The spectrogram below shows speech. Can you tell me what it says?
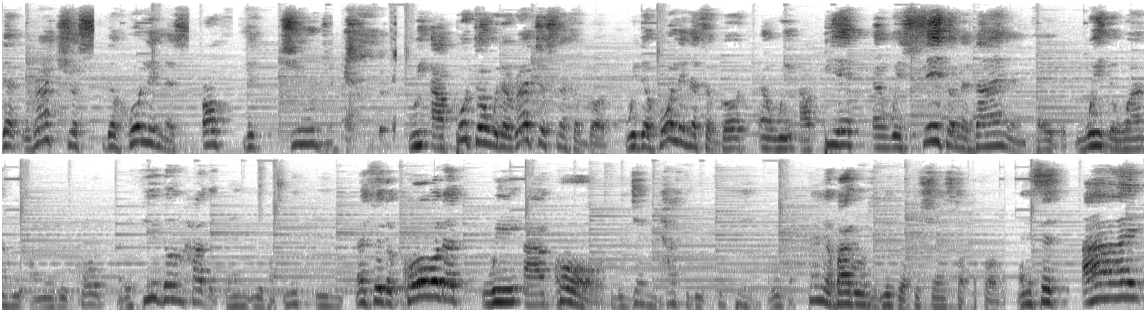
the righteous, the holiness of the children. We are put on with the righteousness of God, with the holiness of God, and we appear and we sit on the dining table with the one who, I mean, we call. But if you don't have it, then you have sneaked in. And so the call that we are called to the journey has to be prepared. Turn your Bible to to Ephesians chapter 4. And it says, I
